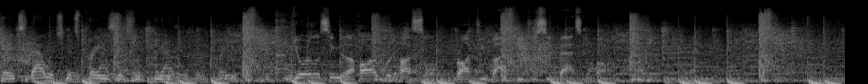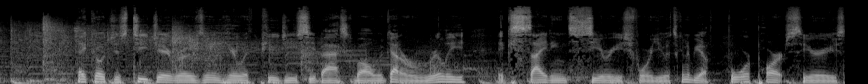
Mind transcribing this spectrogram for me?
So that which gets praised gets repeated. You're listening to the Hardwood Hustle, brought to you by PGC Basketball. Hey, coaches, TJ Rosene here with PGC Basketball. We've got a really exciting series for you. It's going to be a four part series.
